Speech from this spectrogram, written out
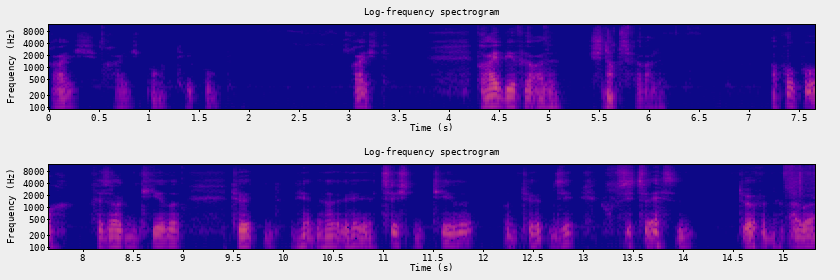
reich, reich, Punkt, T, Punkt, reicht. Freibier für alle, Schnaps für alle. Apropos, wir sollten Tiere töten, wir züchten Tiere und töten sie, um sie zu essen, dürfen aber,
